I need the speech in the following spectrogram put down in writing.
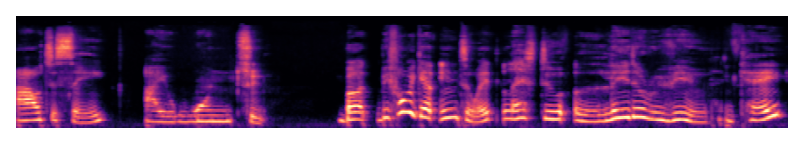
how to say I want to. But before we get into it, let's do a little review, okay?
